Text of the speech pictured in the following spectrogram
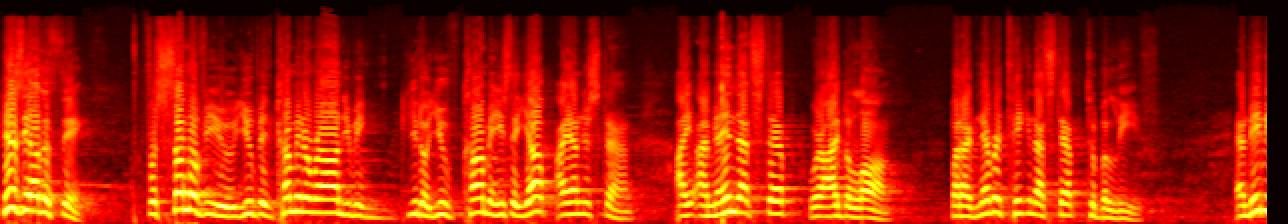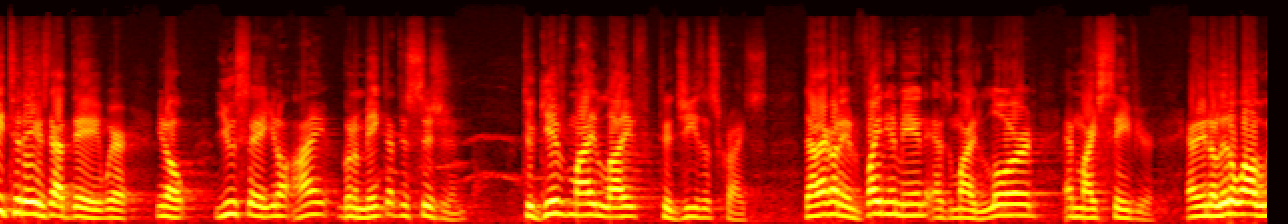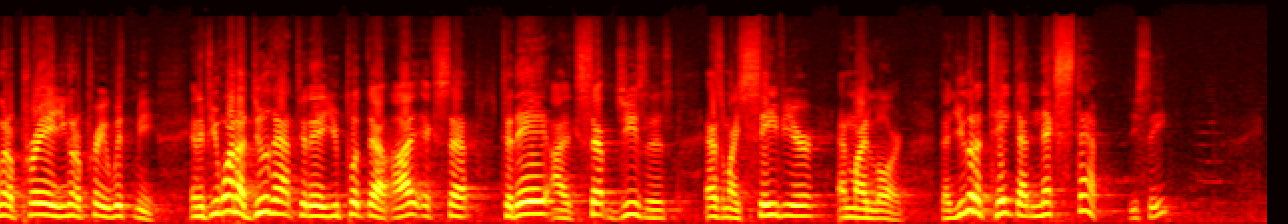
Here's the other thing. For some of you, you've been coming around. You've been, you know, you've come and you say, "Yep, I understand. I, I'm in that step where I belong, but I've never taken that step to believe." And maybe today is that day where you know you say, you know, I'm going to make that decision to give my life to Jesus Christ. That I'm going to invite him in as my Lord and my Savior. And in a little while, we're going to pray, and you're going to pray with me. And if you want to do that today, you put that I accept, today I accept Jesus as my Savior and my Lord. That you're going to take that next step, you see?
